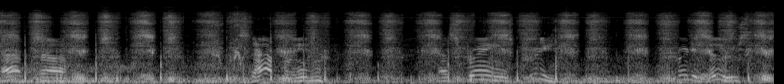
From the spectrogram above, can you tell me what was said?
That uh, sapling, that spring is pretty, pretty loose.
